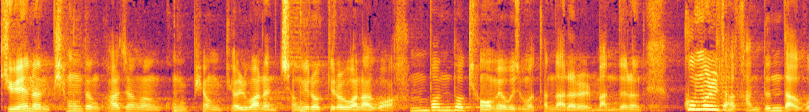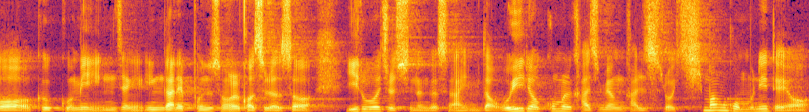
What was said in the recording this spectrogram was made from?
기회는 평등, 과정은 공평, 결과는 정의롭기를 원하고 한 번도 경험해 보지 못한 나라를 만드는 꿈을 다 간든다고 그 꿈이 인간의 본성을 거스려서 이루어질 수 있는 것은 아닙니다. 오히려 꿈을 가지면 갈수록 희망 고문이 돼요.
